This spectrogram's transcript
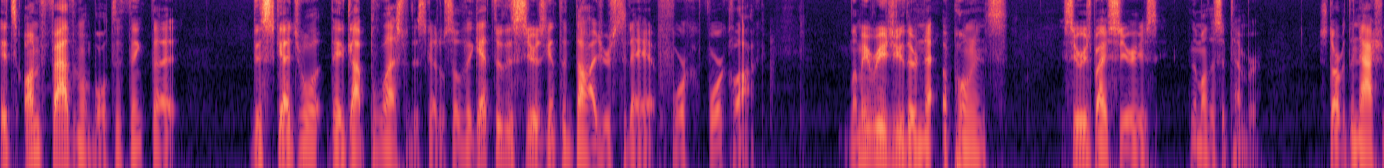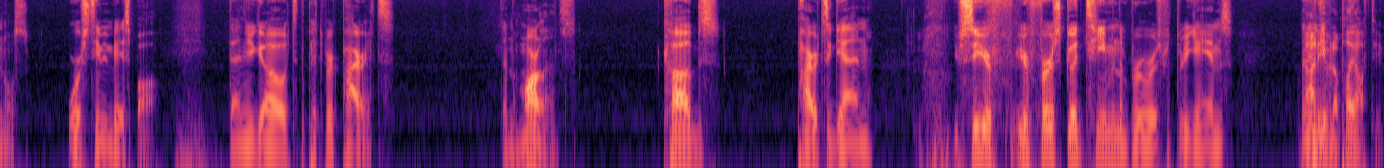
it's unfathomable to think that this schedule they got blessed with this schedule. So they get through this series against the Dodgers today at four four o'clock. Let me read you their ne- opponents, series by series, in the month of September. Start with the Nationals, worst team in baseball. Then you go to the Pittsburgh Pirates. Then the Marlins, Cubs, Pirates again. You see your your first good team in the Brewers for three games. Not even a playoff team.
